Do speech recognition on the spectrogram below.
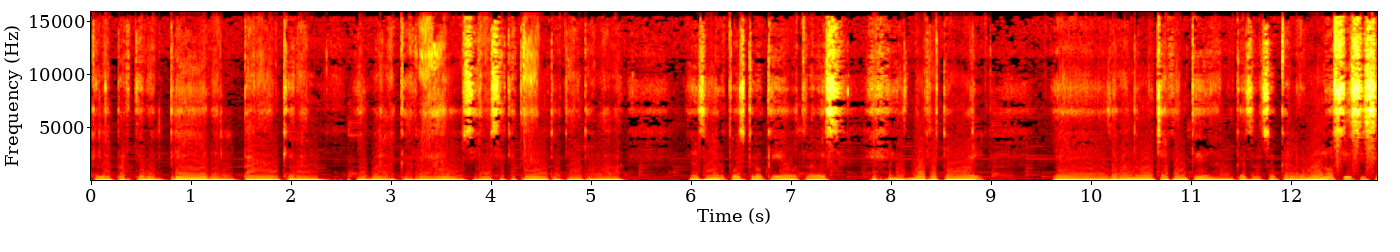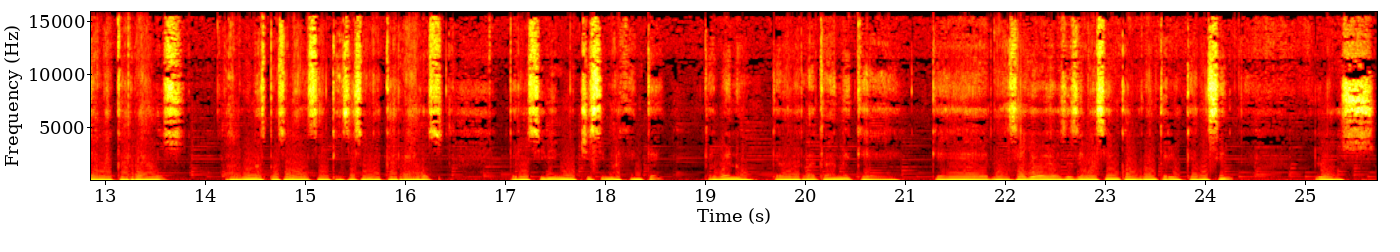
que la parte del PRI, del PAN, que eran igual acarreados y no sé qué tanto, tanto hablaba. El Señor pues creo que otra vez lo retomó él, eh, llevando mucha gente a lo que es el Zócalo. No sé si sean acarreados, algunas personas dicen que sí son acarreados, pero sí vi muchísima gente que bueno, que de verdad créanme que que les decía yo, a veces se me hace incongruente lo que dicen los,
